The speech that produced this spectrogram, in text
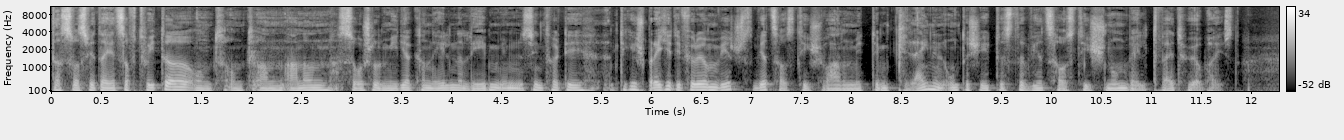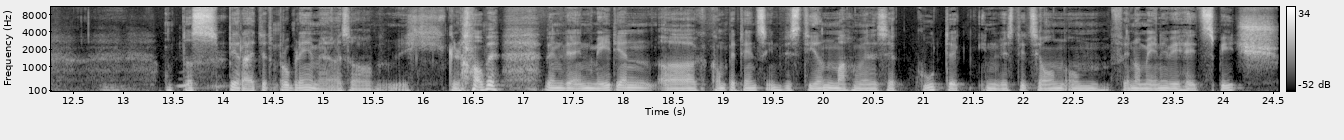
das, was wir da jetzt auf Twitter und, und an anderen Social-Media-Kanälen erleben, sind halt die, die Gespräche, die früher am Wirts Wirtshaustisch waren, mit dem kleinen Unterschied, dass der Wirtshaustisch nun weltweit hörbar ist. Und das bereitet Probleme. Also ich glaube, wenn wir in Medienkompetenz äh, investieren, machen wir eine sehr gute Investition, um Phänomene wie Hate Speech,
